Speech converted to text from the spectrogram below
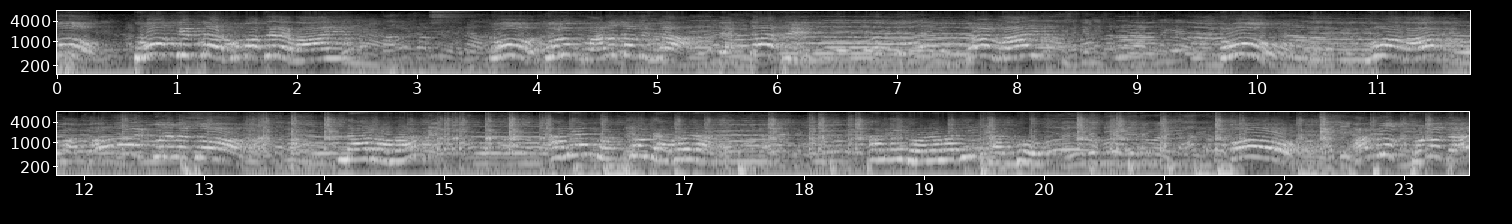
ও তো কিতনা রূপ আছে রে ভাই তো তুই লোক মানুষ আছিস না দেখতে আছিস চল ভাই তু তু আমার মাথায় করে বেশ না বাবা আমি আর কোথাও যাব না আমি এই বনমাঝেই থাকবো ও हम लोग ছোট জাতুয়া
